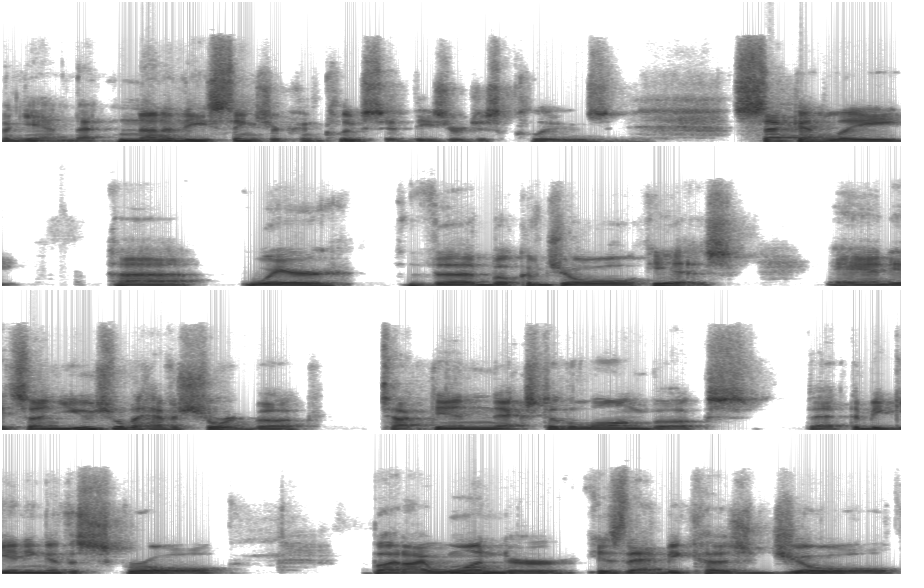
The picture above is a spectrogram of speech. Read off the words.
Again, that none of these things are conclusive, these are just clues. Secondly, uh, where the book of Joel is. And it's unusual to have a short book tucked in next to the long books at the beginning of the scroll. But I wonder is that because Joel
